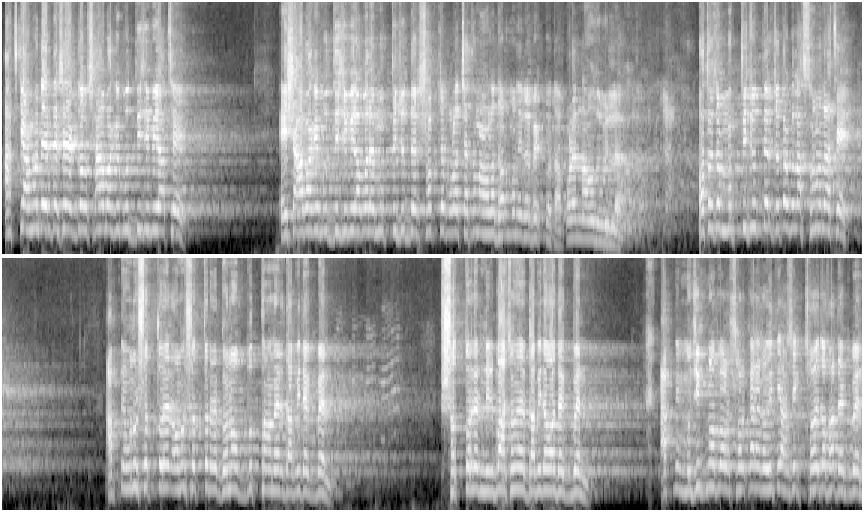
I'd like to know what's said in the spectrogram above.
আজকে আমাদের দেশে একদল শাহবাগী বুদ্ধিজীবী আছে। এই শাহবাগী বুদ্ধিজীবীরা বলে, মুক্তিযুদ্ধের সবচেয়ে বড় চেতনা হলো ধর্মনিরপেক্ষতা। পড়েন, নাউজুবিল্লাহ। অথচ মুক্তিযুদ্ধের যতগুলা সনদ আছে, আপনি উনসত্তরের উনসত্তরের গণ অভ্যুত্থানের দাবি দেখবেন, সত্তরের নির্বাচনের দাবি দেওয়া দেখবেন, আপনি মুজিবনগর সরকারের ঐতিহাসিক ছয় দফা দেখবেন,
